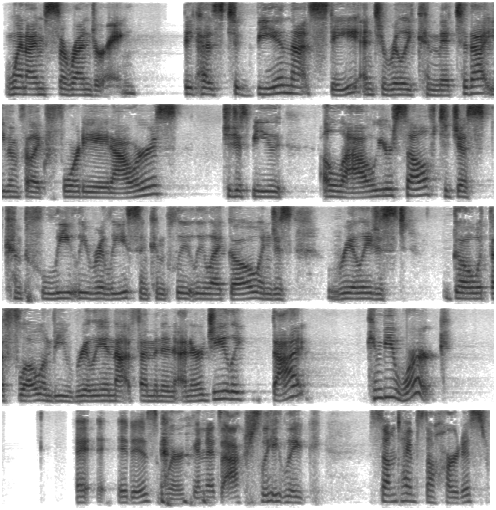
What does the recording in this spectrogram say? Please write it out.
when I'm surrendering because to be in that state and to really commit to that, even for like 48 hours, to just be allow yourself to just completely release and completely let go and just really just go with the flow and be really in that feminine energy like that can be work. It, it is work. And it's actually like sometimes the hardest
